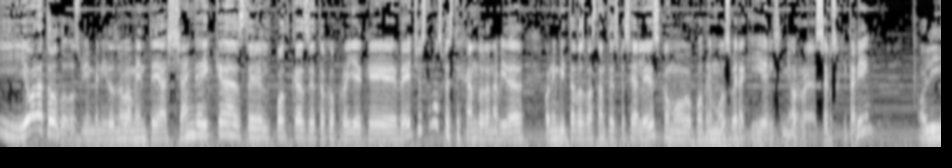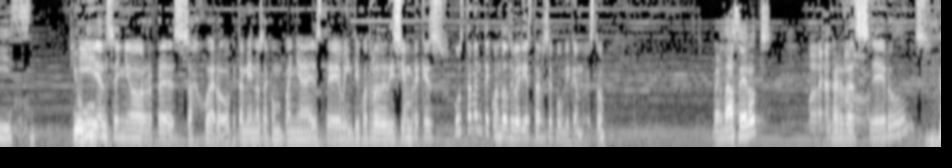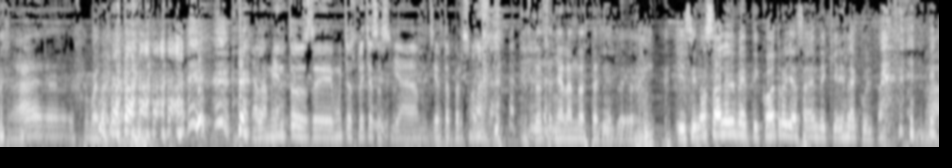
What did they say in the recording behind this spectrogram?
Y hola a todos, bienvenidos nuevamente a Shanghai Cast, el podcast de Toho Project, que de hecho estamos festejando la Navidad con invitados bastante especiales, como podemos ver aquí el señor Cero Sagitari. Olis. Y el señor Sajuero, que también nos acompaña este 24 de diciembre, que es justamente cuando debería estarse publicando esto. ¿Verdad, Cerox? ¿Verdaderos? Ah, bueno, Señalamientos de muchas flechas hacia cierta persona. Me están señalando hasta el Y si no sale el 24, ya saben de quién es la culpa.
